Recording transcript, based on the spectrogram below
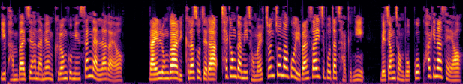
이 반바지 하나면 그런 고민 싹 날라가요. 나일론과 리크라 소재라 착용감이 정말 쫀쫀하고 일반 사이즈보다 작으니 매장 정보 꼭 확인하세요.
